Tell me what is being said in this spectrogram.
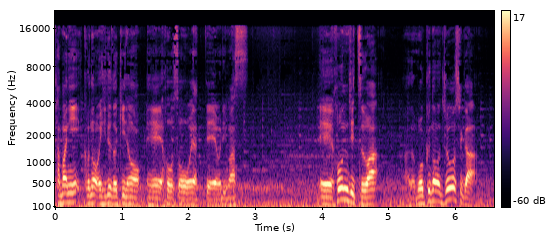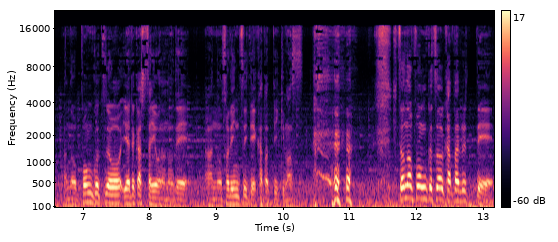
たまにこのお昼時の、えー、放送をやっております、えー、本日はあの僕の上司があのポンコツをやらかしたようなのであのそれについて語っていきます。人のポンコツを語るって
